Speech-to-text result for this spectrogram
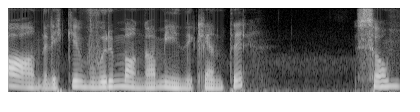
aner ikke hvor mange av mine klienter som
